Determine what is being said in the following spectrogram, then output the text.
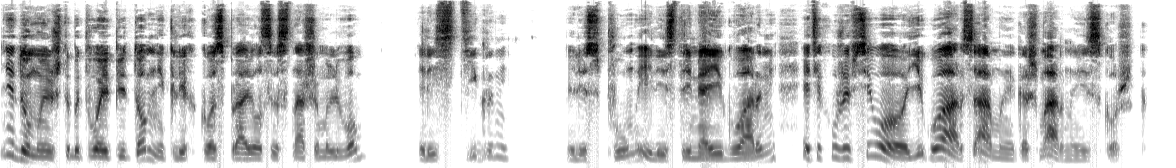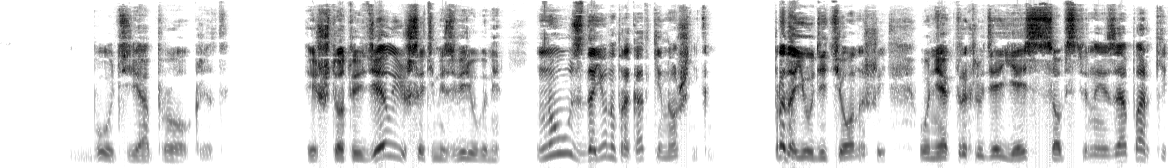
Не думаю, чтобы твой питомник легко справился с нашим львом, или с тиграми, или с пумой, или с тремя ягуарами. Этих хуже всего. Ягуар — самый кошмарный из кошек. Будь я проклят! И что ты делаешь с этими зверюгами? Ну, сдаю на прокат киношникам. Продаю детенышей. У некоторых людей есть собственные зоопарки.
